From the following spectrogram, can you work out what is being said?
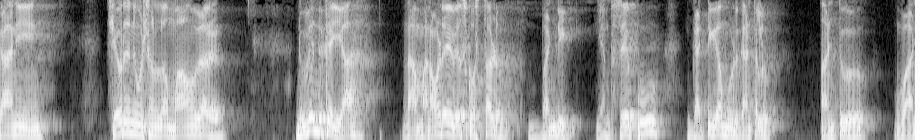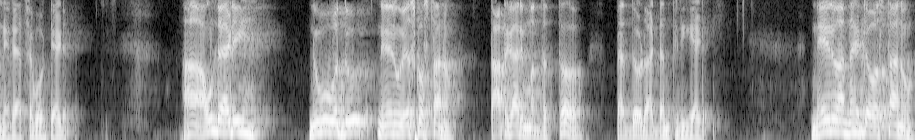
కానీ చివరి నిమిషంలో మామగారు నువ్వెందుకయ్యా? నా మనవడే వేసుకొస్తాడు. బండి ఎంతసేపు? గట్టిగా మూడు గంటలు అంటూ వాణ్ణి రెచ్చగొట్టాడు. అవును డాడీ. నువ్వు వద్దు నేను వేసుకొస్తాను. తాతగారి మద్దతుతో పెద్దోడు అడ్డం తిరిగాడు. నేను అన్నయ్యతో వస్తాను.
